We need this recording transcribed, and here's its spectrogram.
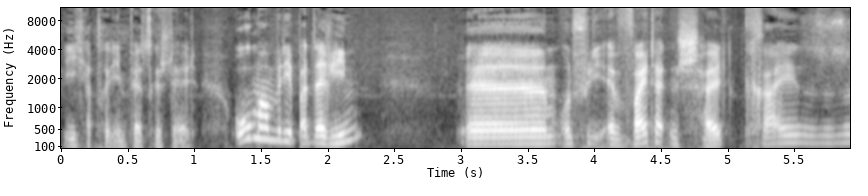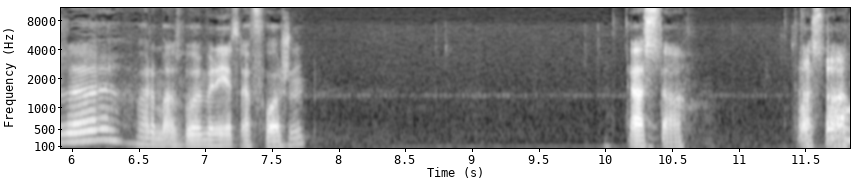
Ich habe es gerade eben festgestellt. Oben haben wir die Batterien. Ähm, und für die erweiterten Schaltkreise. Warte mal, was wollen wir denn jetzt erforschen? Das da. Das da.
